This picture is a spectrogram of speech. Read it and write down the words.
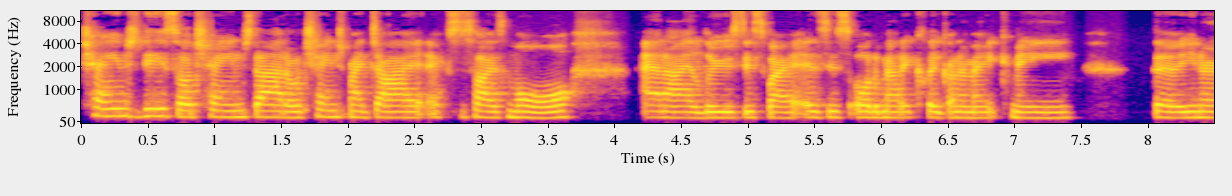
change this or change that or change my diet, exercise more, and I lose this weight, is this automatically going to make me the you know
